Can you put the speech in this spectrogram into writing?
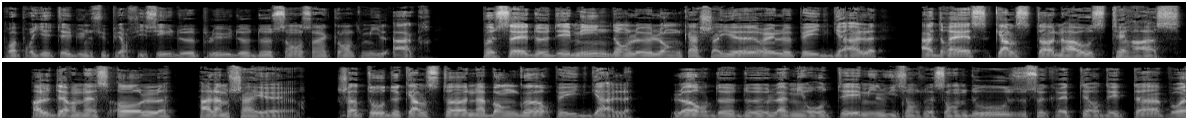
propriété d'une superficie de plus de deux cent cinquante mille acres, possède des mines dans le Lancashire et le Pays de Galles, adresse Carlston House Terrace, Holderness Hall, Hallamshire, château de Carlston à Bangor, Pays de Galles, Lord de l'amirauté 1872, secrétaire d'État pour...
